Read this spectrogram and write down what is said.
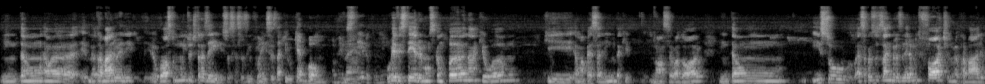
Então, é uma- meu trabalho, ele, eu gosto muito de trazer isso, assim, essas influências daquilo que é bom. O revisteiro também. O Revisteiro Irmãos Campana, que eu amo, que é uma peça linda, que, nossa, eu adoro. Então, isso, essa coisa do design brasileiro é muito forte no meu trabalho.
